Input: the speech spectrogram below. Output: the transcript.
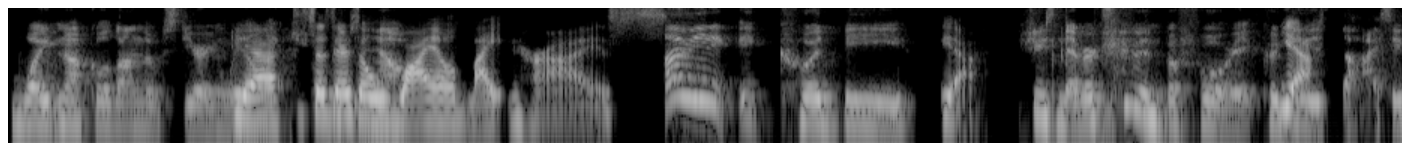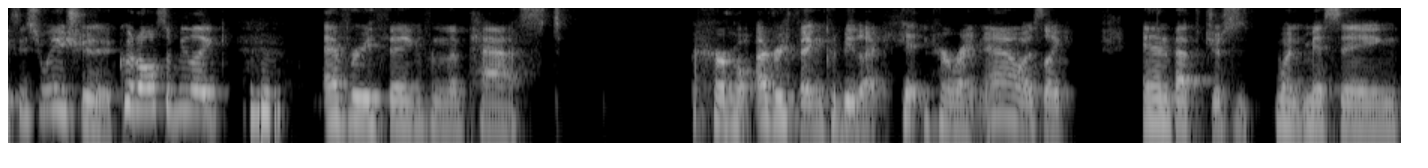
white knuckled on the steering wheel. Yeah, like, says there's a out. wild light in her eyes. I mean, it, it could be. Yeah. She's never driven before. It could yeah. be the high stakes situation. It could also be like mm-hmm. everything from the past her whole everything could be like hitting her right now as like Annabeth just went missing,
